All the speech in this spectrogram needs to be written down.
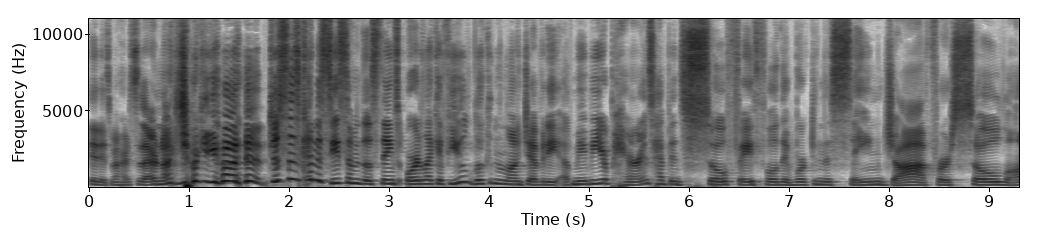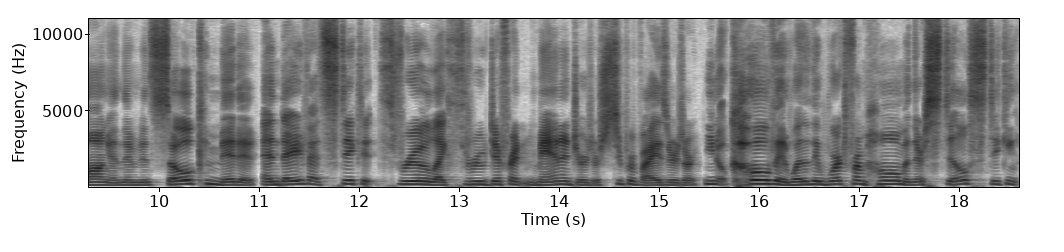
It is my heart's desire. I'm not joking about it. Just to kind of see some of those things, or like if you look in the longevity of maybe your parents have been so faithful, they've worked in the same job for so long and they've been so committed and they've had sticked it through like through different managers or supervisors or, you know, COVID, whether they worked from home and they're still sticking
